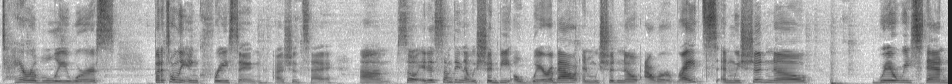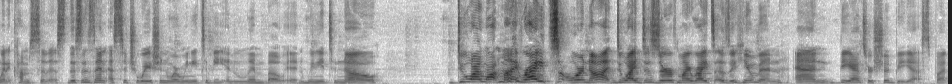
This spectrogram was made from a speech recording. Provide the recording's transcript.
terribly worse, but it's only increasing. I should say. Um, so it is something that we should be aware about, and we should know our rights, and we should know where we stand when it comes to this. This isn't a situation where we need to be in limbo in. We need to know do I want my rights or not? Do I deserve my rights as a human? And the answer should be yes, but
